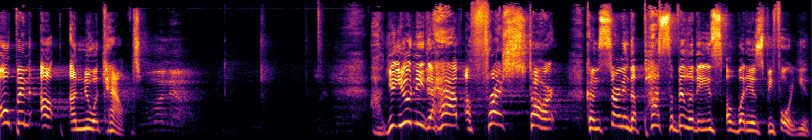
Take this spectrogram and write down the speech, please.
open up a new account. Uh, you, you need to have a fresh start concerning the possibilities of what is before you.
